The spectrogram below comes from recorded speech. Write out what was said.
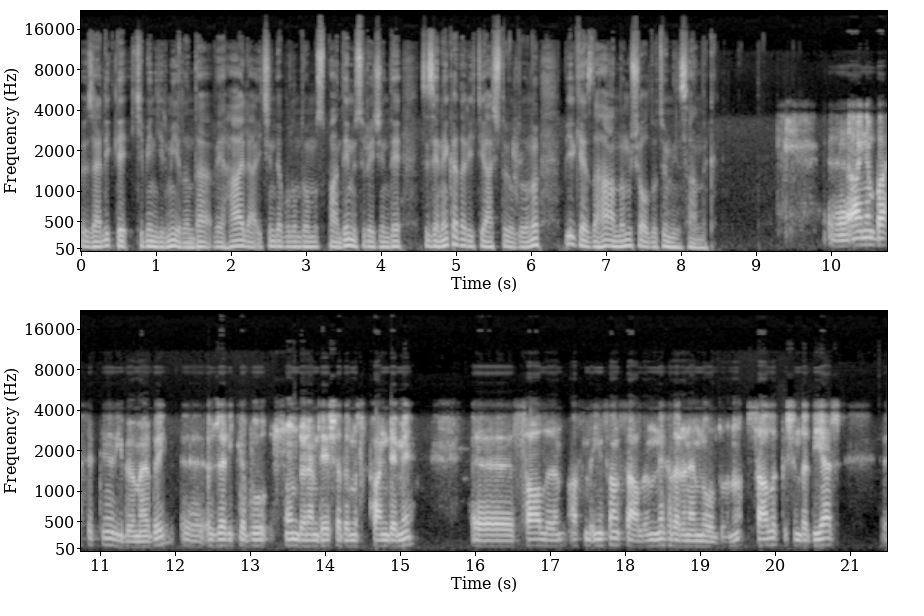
Özellikle 2020 yılında ve hala içinde bulunduğumuz pandemi sürecinde size ne kadar ihtiyaç duyulduğunu bir kez daha anlamış oldu tüm insanlık. Ee, aynen bahsettiğiniz gibi Ömer Bey, e, özellikle bu son dönemde yaşadığımız pandemi e, sağlığın, aslında insan sağlığının ne kadar önemli olduğunu, sağlık dışında diğer e,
